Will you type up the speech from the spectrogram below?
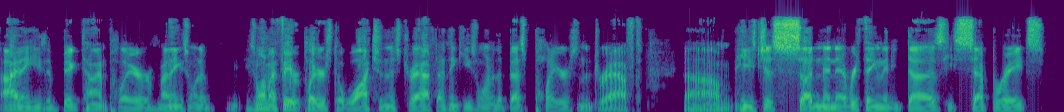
I think he's a big time player. I think he's one of he's one of my favorite players to watch in this draft. I think he's one of the best players in the draft. Um, he's just sudden in everything that he does. He separates.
